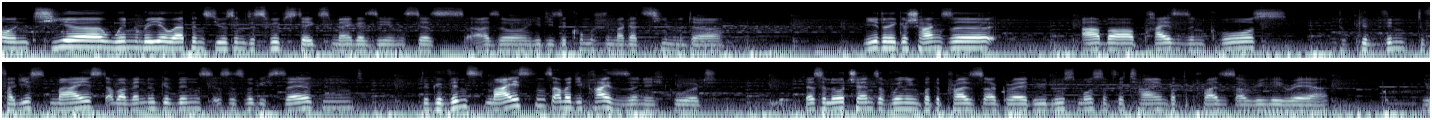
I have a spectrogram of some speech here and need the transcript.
Und hier Win Real Weapons using the Sweepstakes Magazines. Das, also hier diese komischen Magazine da. Niedrige Chance, aber Preise sind groß. Du gewinnst, du verlierst meist, aber wenn du gewinnst, ist es wirklich selten. Du gewinnst meistens, aber die Preise sind nicht gut. There's a low chance of winning, but the prizes are great. You lose most of the time, but the prizes are really rare. You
